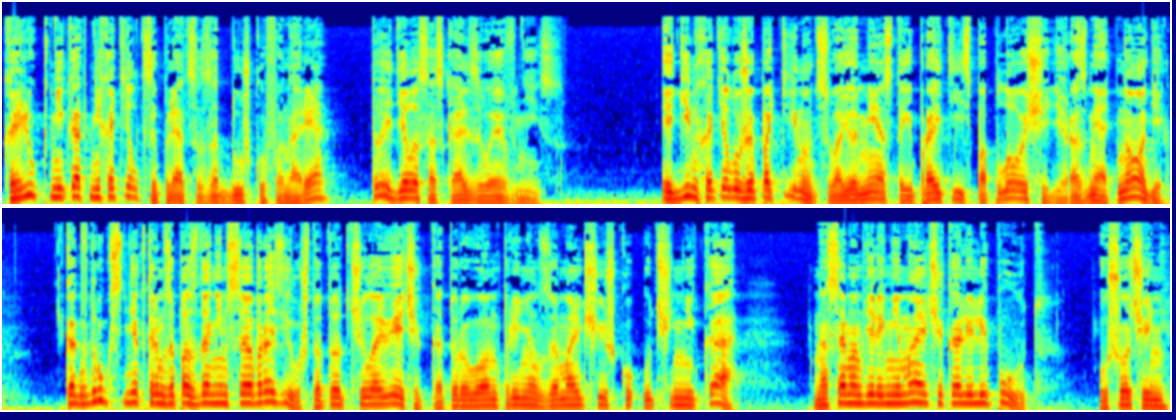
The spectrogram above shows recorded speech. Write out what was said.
Крюк никак не хотел цепляться за дужку фонаря, то и дело соскальзывая вниз. Эгин хотел уже покинуть свое место и пройтись по площади, размять ноги, как вдруг с некоторым запозданием сообразил, что тот человечек, которого он принял за мальчишку-ученика, на самом деле не мальчик, а лилипут. Уж очень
